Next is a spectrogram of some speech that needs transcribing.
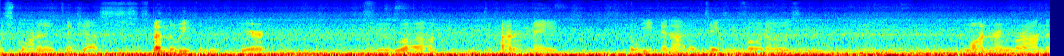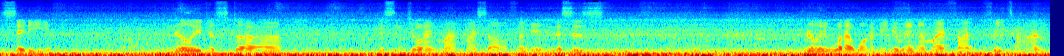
this morning to just spend the weekend here to uh, to kind of make a weekend out of taking photos and wandering around the city and really just uh, just enjoying my, myself. I mean, this is really what I want to be doing in my free time.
